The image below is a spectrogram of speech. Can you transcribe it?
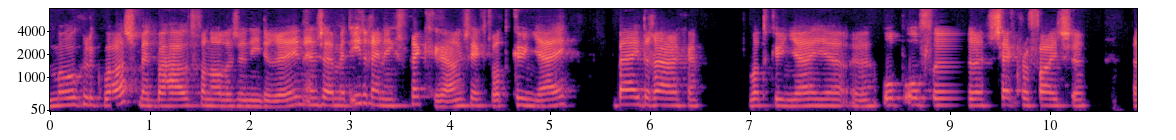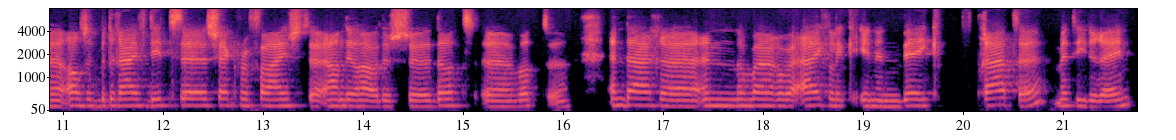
mogelijk was. Met behoud van alles en iedereen. En zijn met iedereen in gesprek gegaan en zegt: wat kun jij bijdragen? Wat kun jij opofferen, sacrificen? Uh, als het bedrijf dit uh, sacrificed, uh, aandeelhouders dat, wat. en daar en dan waren we eigenlijk in een week praten met iedereen,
